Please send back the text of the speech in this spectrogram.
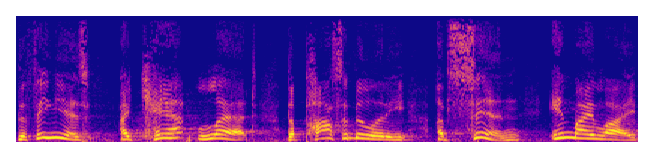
the thing is, I can't let the possibility of sin in my life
